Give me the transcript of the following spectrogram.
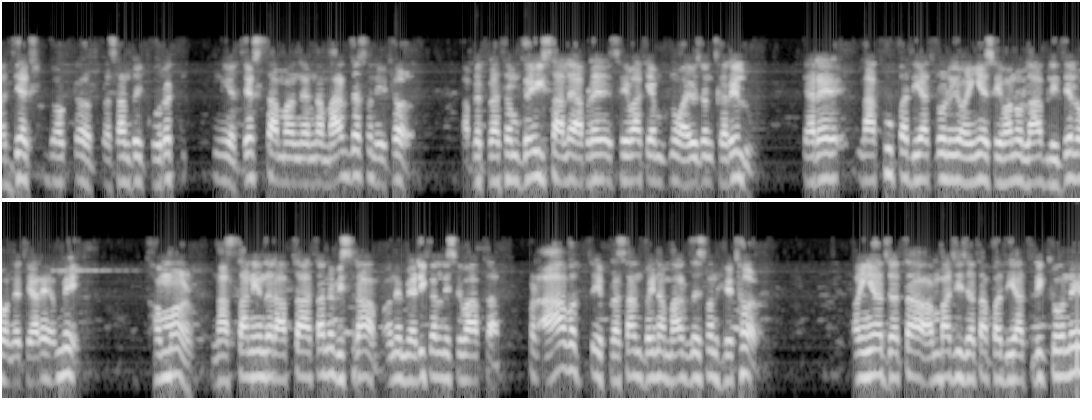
અધ્યક્ષ ડોક્ટર પ્રશાંતભાઈ કોરકની અધ્યક્ષતામાં અને એમના માર્ગદર્શન હેઠળ આપણે પ્રથમ ગઈ સાલે આપણે સેવા કેમ્પનું આયોજન કરેલું. ત્યારે લાખો પદયાત્રીઓ અહીંયા સેવાનો લાભ લીધેલો અને ત્યારે અમે ખમણ નાસ્તાની અંદર આપતા હતા અને વિશ્રામ અને મેડિકલની સેવા આપતા. પણ આ વખતે પ્રશાંતભાઈના માર્ગદર્શન હેઠળ અહીંયા જતા અંબાજી જતા પદયાત્રિકોને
